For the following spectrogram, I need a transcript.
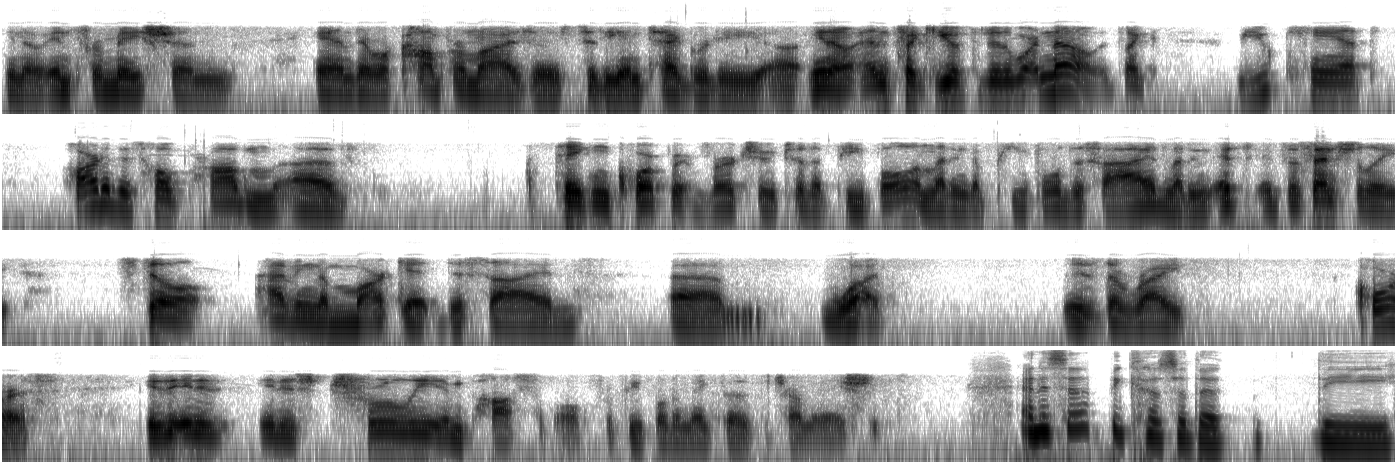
you know information, and there were compromises to the integrity. Uh, you know, and it's like you have to do the work. No, it's like you can't. Part of this whole problem of taking corporate virtue to the people and letting the people decide. Letting it's it's essentially still having the market decide um, what is the right course. It, it is it is truly impossible for people to make those determinations. And is that because of the the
